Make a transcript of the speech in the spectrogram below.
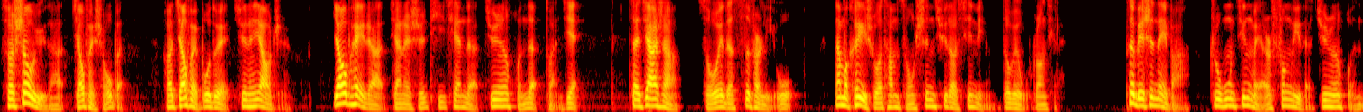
所授予的剿匪手本和剿匪部队训练要旨，腰配着蒋介石题签的军人魂的短剑，再加上所谓的四份礼物，那么可以说他们从身躯到心灵都被武装起来，特别是那把。助攻精美而锋利的军人魂，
